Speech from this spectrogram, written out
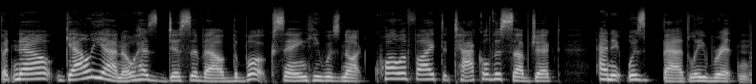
But now Galeano has disavowed the book, saying he was not qualified to tackle the subject and it was badly written.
